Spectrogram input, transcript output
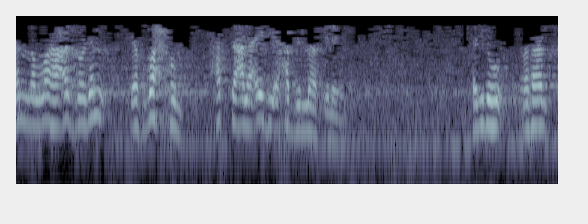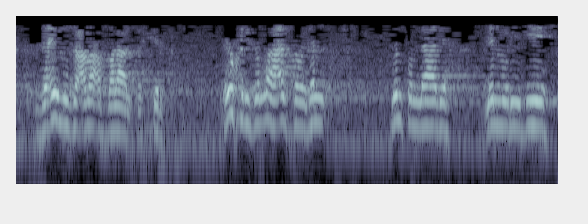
أن الله عز وجل يفضحهم حتى على أيدي احب الناس اليهم تجده مثلا زعيم زعماء الضلال والشرك فيخرج الله عز وجل من طلابه من مريديه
